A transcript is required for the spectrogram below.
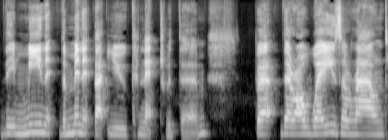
the minute the minute that you connect with them but there are ways around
